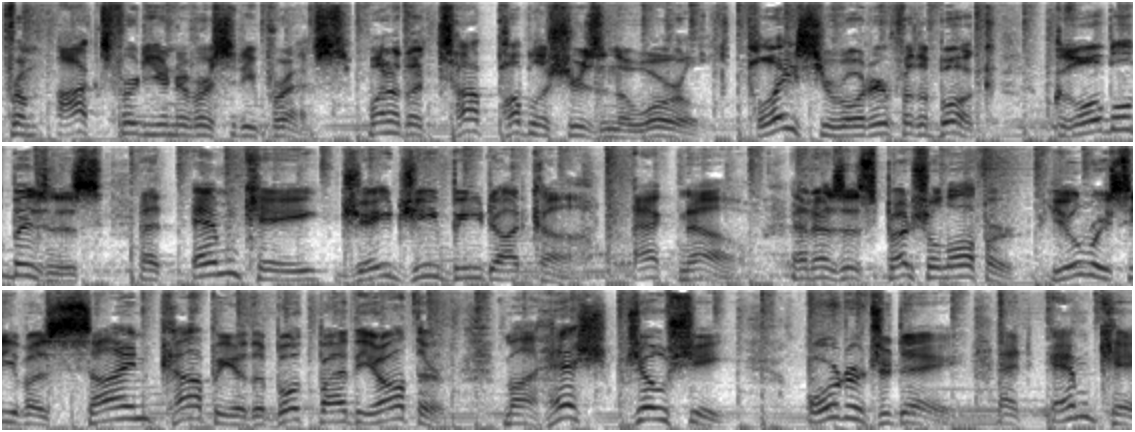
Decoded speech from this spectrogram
from Oxford University Press, one of the top publishers in the world. Place your order for the book, Global Business, at mkjgb.com. Act now, and as a special offer, you'll receive a signed copy of the book by the author, Mahesh Joshi Order today at mkjgb.com.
